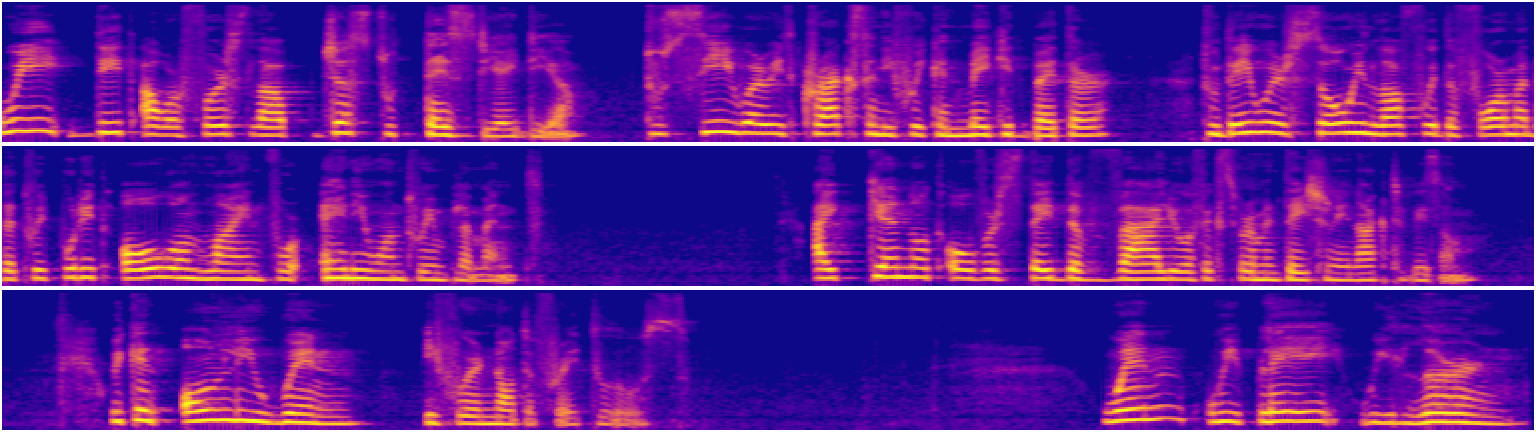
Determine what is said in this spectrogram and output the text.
We did our first lab just to test the idea, to see where it cracks and if we can make it better. Today we're so in love with the format that we put it all online for anyone to implement. I cannot overstate the value of experimentation in activism. We can only win if we're not afraid to lose. When we play, we learn.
